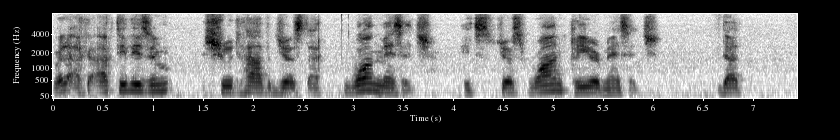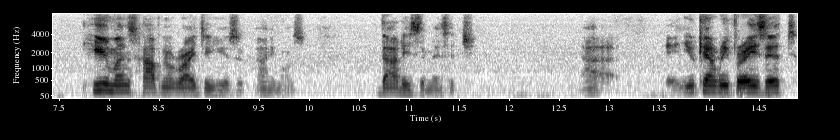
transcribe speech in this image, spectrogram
well activism should have just a, one message it's just one clear message that humans have no right to use animals. That is the message. Uh, you can rephrase it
